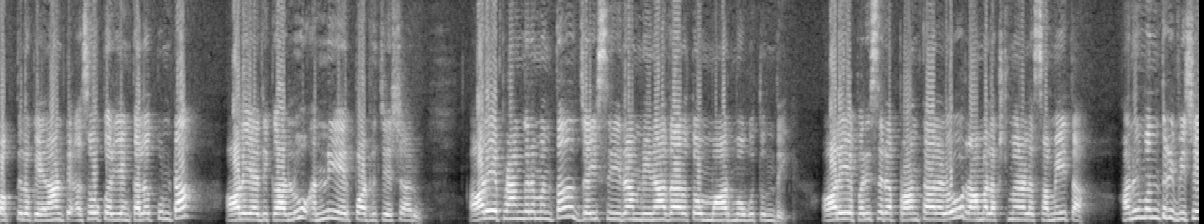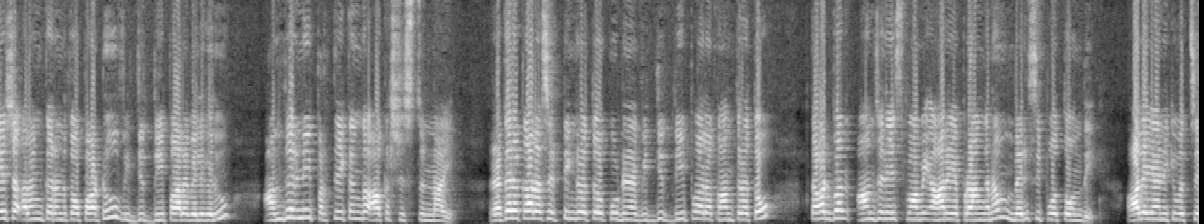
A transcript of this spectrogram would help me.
భక్తులకు ఎలాంటి అసౌకర్యం కలగకుండా ఆలయ అధికారులు అన్ని ఏర్పాట్లు చేశారు. ఆలయ ప్రాంగణమంతా జై శ్రీరామ్ నినాదాలతో మార్మోగుతుంది. ఆలయ పరిసర ప్రాంతాలలో రామలక్ష్మణుల సమేత హనుమంతుడి విశేష అలంకరణతో పాటు విద్యుత్ దీపాల వెలుగులు అందరినీ ప్రత్యేకంగా ఆకర్షిస్తున్నాయి. రకరకాల సెట్టింగ్లతో కూడిన విద్యుత్ దీపాల కాంతులతో తాడ్బంద్ ఆంజనేయ స్వామి ఆలయ ప్రాంగణం మెరిసిపోతోంది. ఆలయానికి వచ్చే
